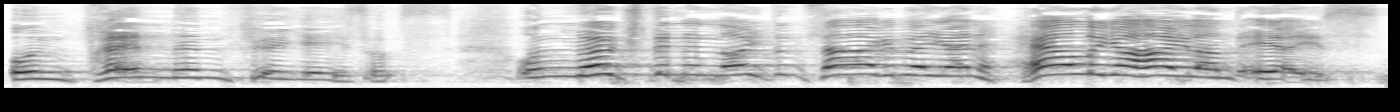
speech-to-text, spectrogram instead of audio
und brennen für Jesus und möchten den Leuten sagen, welch ein herrlicher Heiland er ist.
